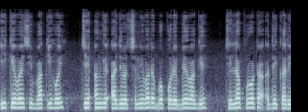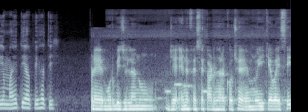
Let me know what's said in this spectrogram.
ઈ કેવાયસી બાકી હોય જે અંગે આજરોજ શનિવારે બપોરે બે વાગ્યે જિલ્લા પુરવઠા અધિકારીએ માહિતી આપી હતી. આપણે મોરબી જિલ્લાનું જે એનએફએસએ કાર્ડ ધારકો છે, એમનું ઈ કેવાયસી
